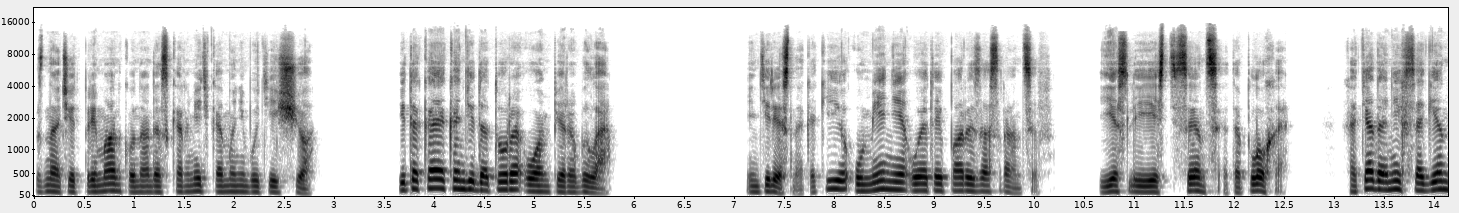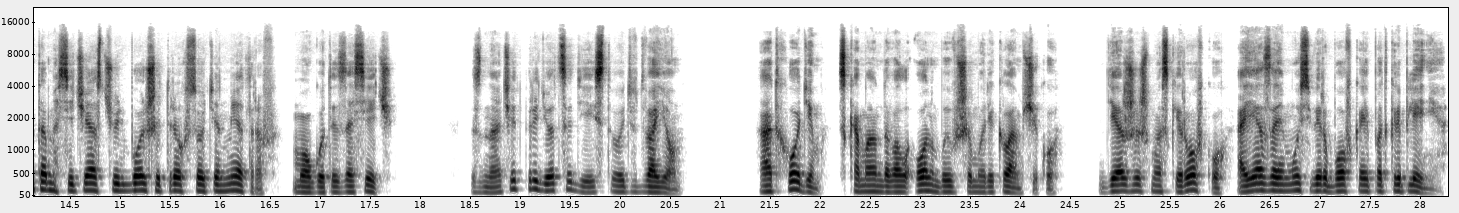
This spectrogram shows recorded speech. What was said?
Значит, приманку надо скормить кому-нибудь еще. И такая кандидатура у Ампера была. Интересно, какие умения у этой пары засранцев? Если есть сенс, это плохо. Хотя до них с агентом сейчас чуть больше трех сотен метров, могут и засечь. Значит, придется действовать вдвоем. «Отходим», – скомандовал он бывшему рекламщику. «Держишь маскировку, а я займусь вербовкой подкрепления».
